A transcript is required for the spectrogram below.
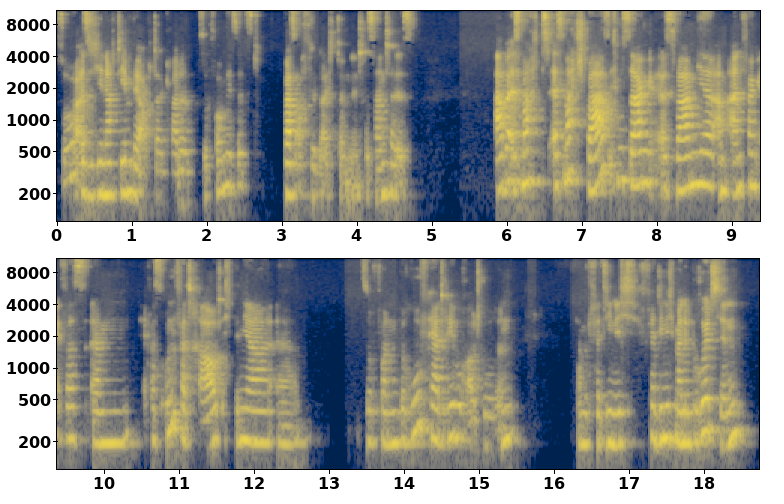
So. Also je nachdem, wer auch da gerade so vor mir sitzt, was auch vielleicht dann interessanter ist. Aber es macht, es macht Spaß. Ich muss sagen, es war mir am Anfang etwas, ähm, etwas unvertraut. Ich bin ja äh, so von Beruf her Drehbuchautorin. Damit verdiene ich, verdiene ich meine Brötchen.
